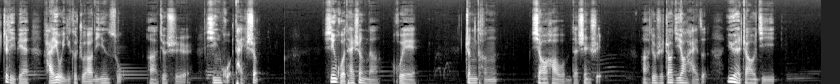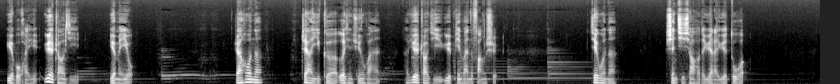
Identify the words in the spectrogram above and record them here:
这里边还有一个主要的因素。啊，就是心火太盛。心火太盛呢，会蒸腾、消耗我们的肾水。啊，就是着急要孩子，越着急越不怀孕，越着急越没有。然后呢，这样一个恶性循环，啊，越着急越频繁的方式，结果呢，肾气消耗的越来越多。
